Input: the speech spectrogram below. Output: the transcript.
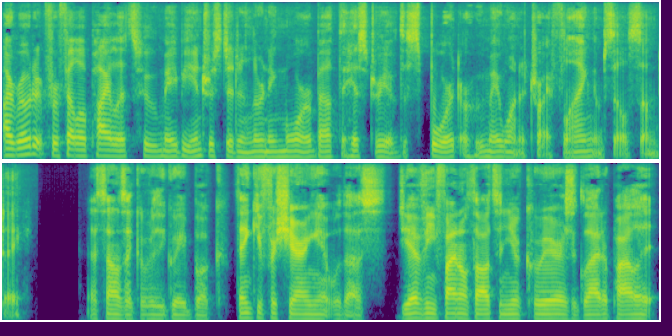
I wrote it for fellow pilots who may be interested in learning more about the history of the sport or who may want to try flying themselves someday. That sounds like a really great book. Thank you for sharing it with us. Do you have any final thoughts on your career as a glider pilot?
